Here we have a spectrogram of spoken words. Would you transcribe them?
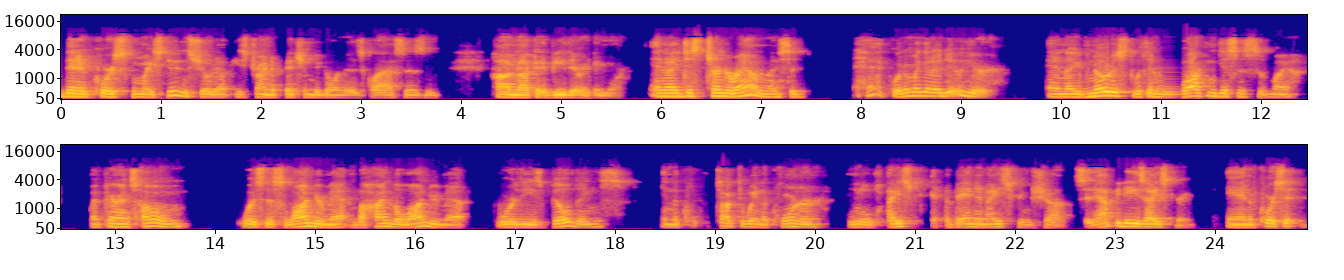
then, of course, when my students showed up, he's trying to pitch them to go into his classes and how I'm not going to be there anymore. And I just turned around and I said, heck, what am I going to do here? And I've noticed within walking distance of my, my parents' home was this laundromat. And behind the laundromat were these buildings in the tucked away in the corner, little ice abandoned ice cream shop. It said Happy Days Ice Cream. And of course it,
